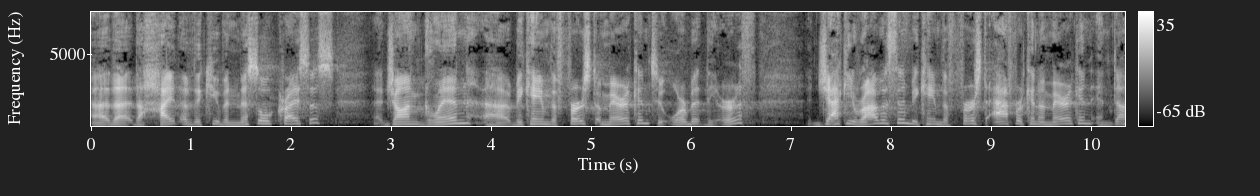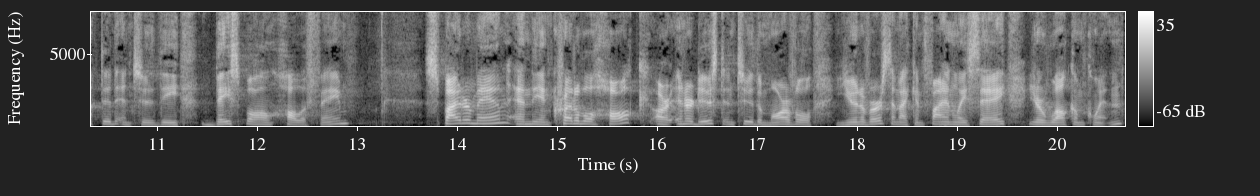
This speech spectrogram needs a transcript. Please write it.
uh, the, the height of the Cuban Missile Crisis. John Glenn uh, became the first American to orbit the Earth. Jackie Robinson became the first African American inducted into the Baseball Hall of Fame. Spider Man and the Incredible Hulk are introduced into the Marvel universe, and I can finally say, You're welcome, Quentin,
